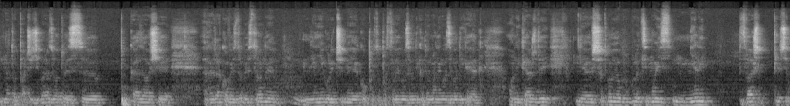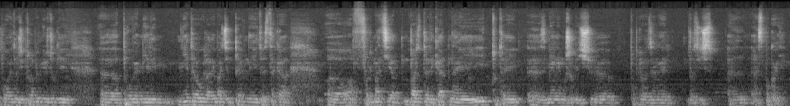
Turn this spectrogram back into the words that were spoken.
na to patrzeć bardzo. To jest, e, pokazał się Rakowie z dobrej strony. Na niego liczymy jako podstawowego zawodnika, normalnego zawodnika, jak on i każdy. E, Środkowi obrońcy moi mieli, zwłaszcza pierwsze połowy, duży problem, już drugiej e, połowie mieli nie to ale bardziej pewny i to jest taka e, formacja bardzo delikatna i, i tutaj zmiany muszą być poprowadzone dosyć spokojnie.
